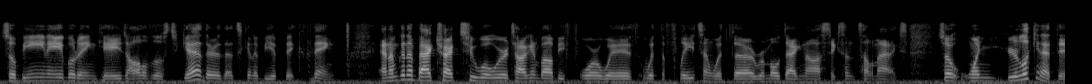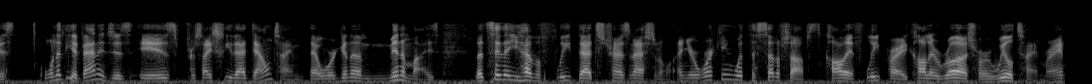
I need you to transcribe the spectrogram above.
So being able to engage all of those together, that's going to be a big thing. And I'm going to backtrack to what we were talking about before with with the fleets and with the remote diagnostics and telematics. So when you're looking at this, one of the advantages is precisely that downtime that we're going to minimize. Let's say that you have a fleet that's transnational and you're working with a set of shops, call it FleetPride, call it Rush or Wheel Time, right?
